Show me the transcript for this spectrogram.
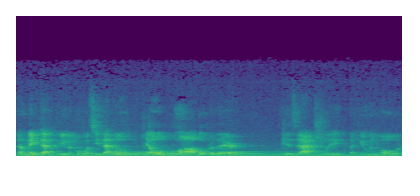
Now make that even more, see that little yellow blob over there is actually a human molar.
